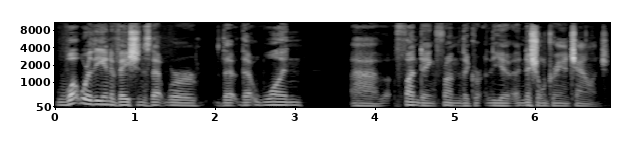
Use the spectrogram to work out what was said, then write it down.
what were the innovations that were that that won uh, funding from the the initial Grand Challenge?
